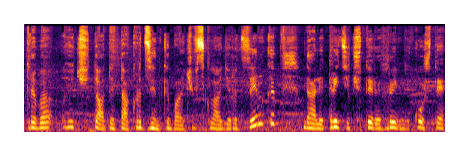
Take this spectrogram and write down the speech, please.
Треба читати. Так, родзинки бачу в складі родзинки. Далі 34 гривні коштує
